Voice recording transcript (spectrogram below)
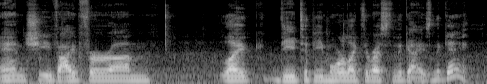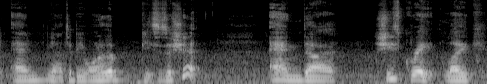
and she vied for um, like Dee to be more like the rest of the guys in the gang, and you know to be one of the pieces of shit, and uh, she's great, like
